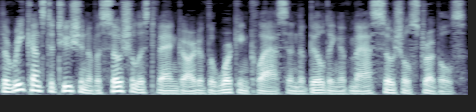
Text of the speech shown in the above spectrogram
the reconstitution of a socialist vanguard of the working class and the building of mass social struggles.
